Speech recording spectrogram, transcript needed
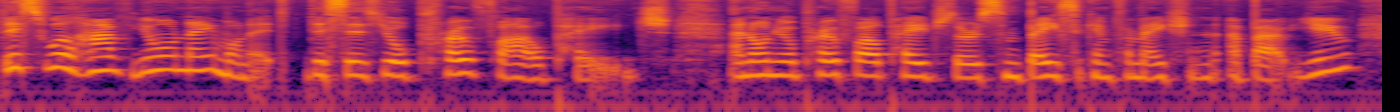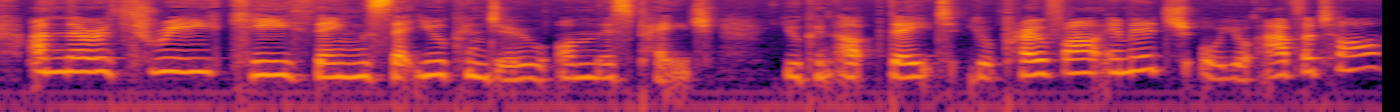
this will have your name on it. This is your profile page. And on your profile page, there is some basic information about you. And there are three key things that you can do on this page. You can update your profile image or your avatar.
